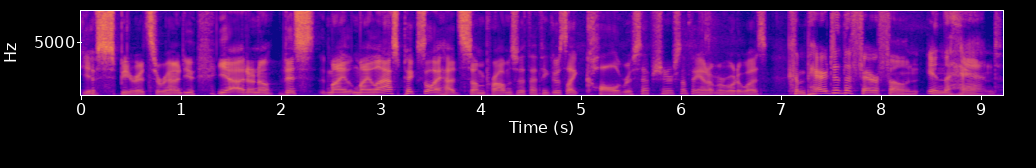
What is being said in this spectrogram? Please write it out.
You have spirits around you. Yeah, I don't know. This my my last Pixel I had some problems with. I think it was like call reception or something. I don't remember what it was. Compared to the Fairphone in the hand,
